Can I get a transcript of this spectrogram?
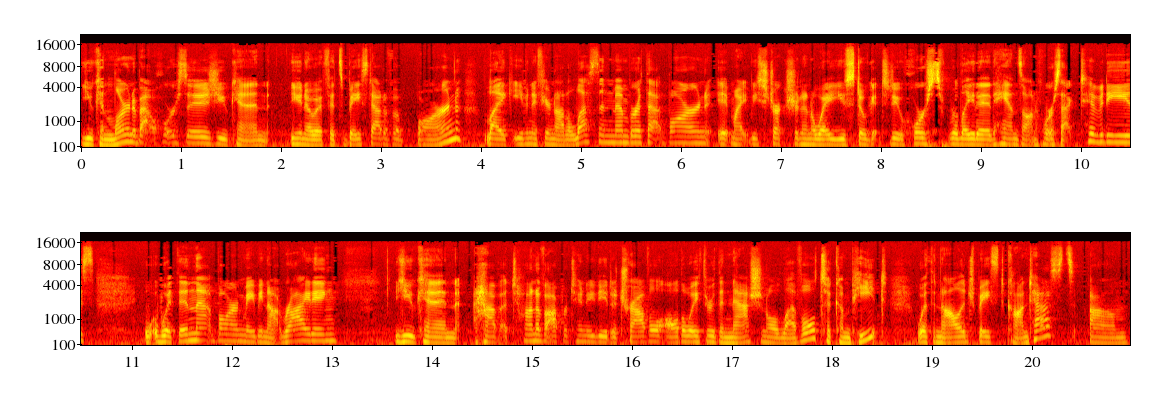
you can learn about horses. You can, you know, if it's based out of a barn, like even if you're not a lesson member at that barn, it might be structured in a way you still get to do horse related hands on horse activities within that barn, maybe not riding. You can have a ton of opportunity to travel all the way through the national level to compete with knowledge based contests. Um,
